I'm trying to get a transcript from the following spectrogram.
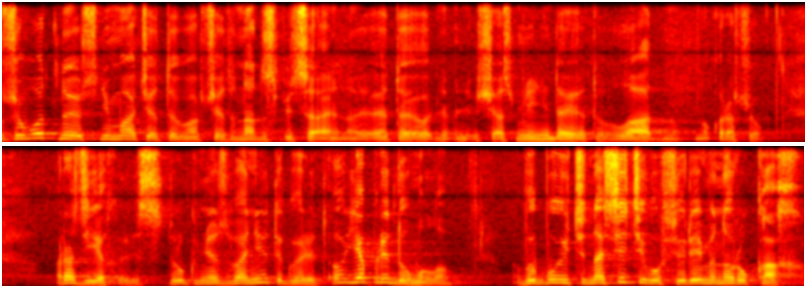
животное снимать это вообще-то надо специально. Это сейчас мне не до этого. Ладно, ну хорошо. Разъехались. Друг мне звонит и говорит, о, я придумала. Вы будете носить его все время на руках.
